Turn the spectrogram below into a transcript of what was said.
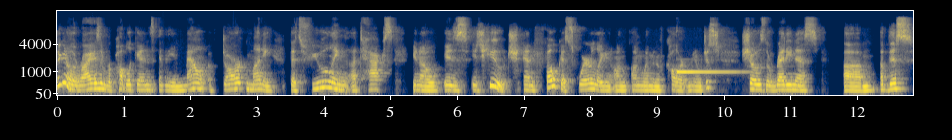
you know the rise of Republicans and the amount of dark money that's fueling attacks, you know, is is huge and focused squarely on on women of color. You know, just shows the readiness um, of this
